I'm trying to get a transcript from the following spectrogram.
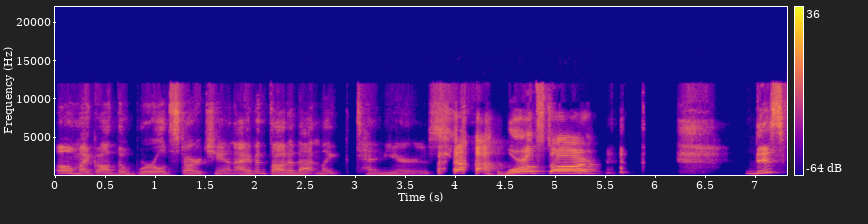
oh my god, the World Star chant. I haven't thought of that in like 10 years. World Star. This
